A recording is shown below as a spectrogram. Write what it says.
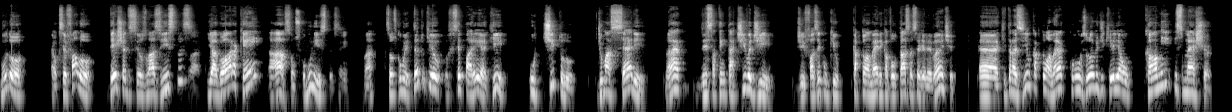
Mudou. É o que você falou. Deixa de ser os nazistas Claro. e agora quem? Ah, são os comunistas. Né? São os comunistas. Tanto que eu separei aqui o título de uma série né, dessa tentativa de, de fazer com que o Capitão América voltasse a ser relevante, é, que trazia o Capitão América com o slogan de que ele é o Commie Smasher.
